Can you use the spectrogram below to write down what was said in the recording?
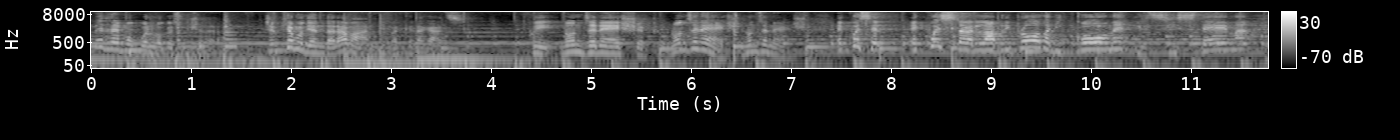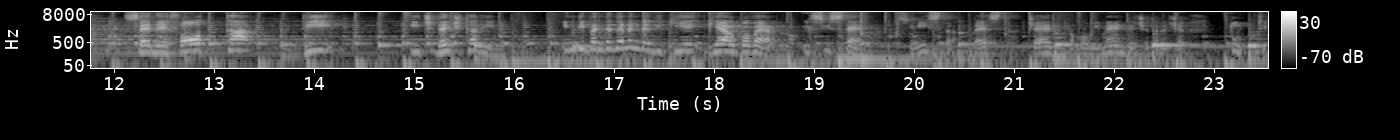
vedremo quello che succederà cerchiamo di andare avanti perché ragazzi qui non se ne esce più, non se ne esce, non se ne esce. E questa è, e questa è la riprova di come il sistema se ne fotta di, dei cittadini, indipendentemente di chi, chi è al governo, il sistema, sinistra, destra, centro, movimenti, eccetera, eccetera, tutti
